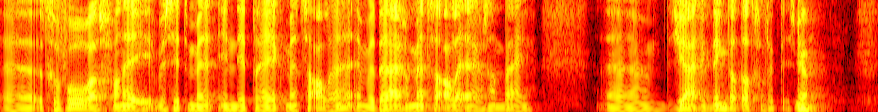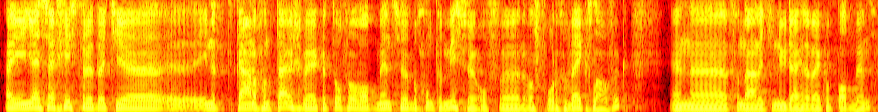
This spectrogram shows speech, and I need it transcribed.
eh, het gevoel was van: hé, hey, we zitten met, in dit traject met z'n allen en we dragen met z'n allen ergens aan bij. Ehm, dus ja, ik denk dat dat gelukt is. Ja. Hey, jij zei gisteren dat je eh, in het kader van thuiswerken toch wel wat mensen begon te missen. Of eh, dat was vorige week, geloof ik. En vandaar dat je nu de hele week op pad bent.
